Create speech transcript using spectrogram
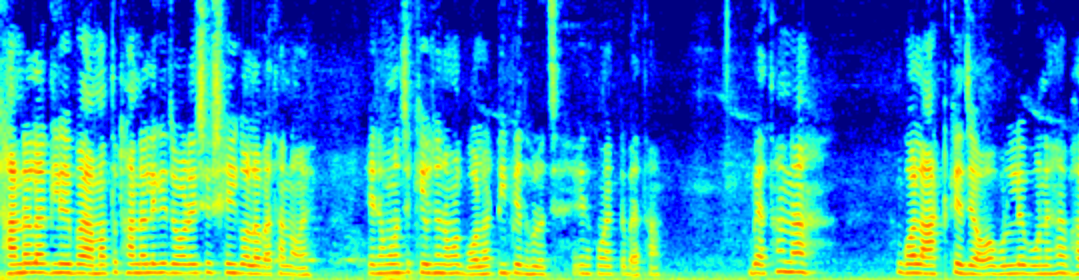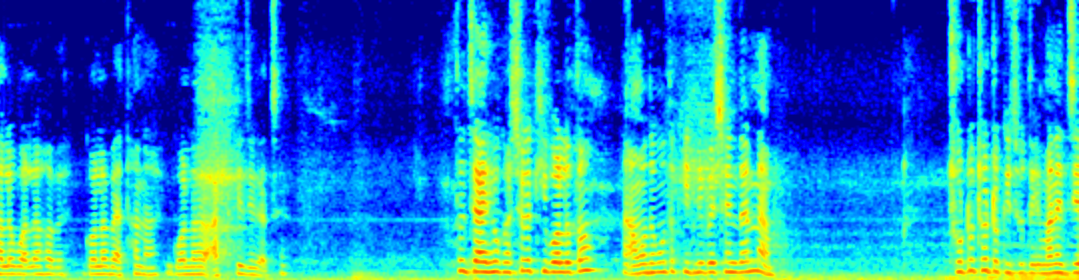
ঠান্ডা লাগলে বা আমার তো ঠান্ডা লেগে জ্বর এসে সেই গলা ব্যথা নয়। এটা মনে হচ্ছে কেউ যেন আমার গলা টিপে ধরেছে। এরকম একটা ব্যথা। ব্যথা না, গলা আটকে যাওয়া বললে মনে হয় ভালো বলা হবে। গলা ব্যথা নয়, গলা আটকে যে গেছে। তো যাই হোক, আসলে কী বলো তো আমাদের মতো কিডনি পেশেন্টদের না ছোট ছোট কিছুতে মানে যে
